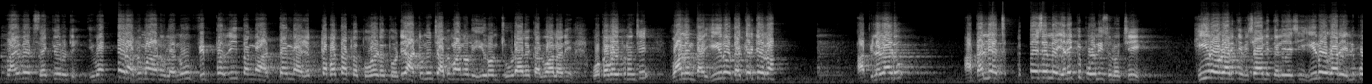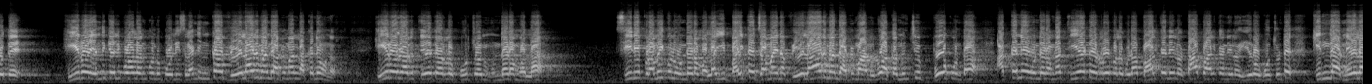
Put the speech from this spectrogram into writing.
ప్రైవేట్ సెక్యూరిటీ ఇవన్నీ అభిమానులను విపరీతంగా అడ్డంగా ఎక్కబట్ట అట్లా తోయడంతో అటు నుంచి అభిమానులు హీరోని చూడాలి కలవాలని ఒకవైపు నుంచి వాళ్ళని హీరో దగ్గరికే రా ఆ పిల్లగాడు ఆ తల్లి ఆ వెనక్కి పోలీసులు వచ్చి హీరో గారికి విషయాన్ని తెలియజేసి హీరో గారు వెళ్ళిపోతే హీరో ఎందుకు వెళ్ళిపోవాలనుకున్న పోలీసులు అంటే ఇంకా వేలాది మంది అభిమానులు అక్కడే ఉన్నారు. హీరో గారు థియేటర్లో కూర్చొని ఉండడం వల్ల సినీ ప్రముఖులు ఉండడం వల్ల ఈ బయట జమైన వేలాది మంది అభిమానులు అక్కడ నుంచి పోకుండా అక్కడనే ఉండడం వల్ల థియేటర్ లోపల కూడా బాల్కనీలో టాప్ బాల్కనీలో హీరో కూర్చుంటే కింద నేల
